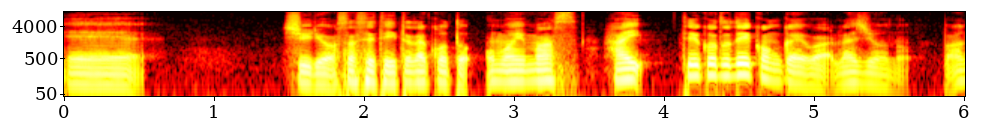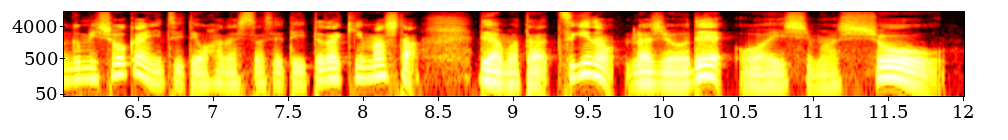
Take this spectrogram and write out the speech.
えー、終了させていただこうと思います。はい。ということで今回はラジオの番組紹介についてお話しさせていただきました。ではまた次のラジオでお会いしましょう。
